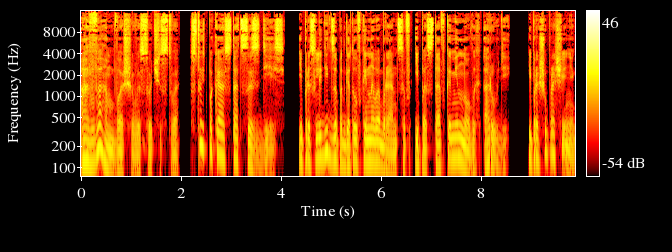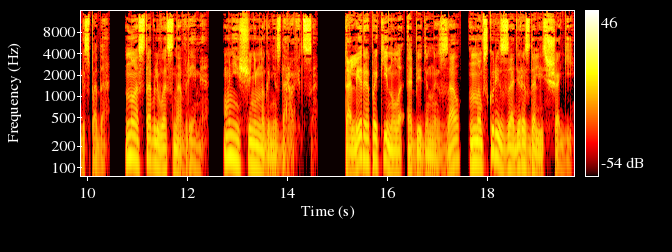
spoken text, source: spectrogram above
А вам, ваше высочество, стоит пока остаться здесь и проследить за подготовкой новобранцев и поставками новых орудий. И прошу прощения, господа, но оставлю вас на время. Мне еще немного не здоровится. Талера покинула обеденный зал, но вскоре сзади раздались шаги.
